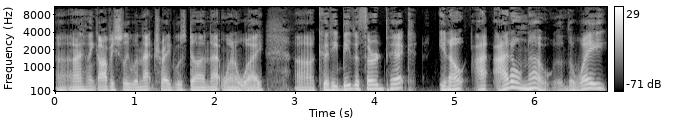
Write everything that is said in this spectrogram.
uh, and I think obviously when that trade was done, that went away. Uh, could he be the third pick? You know, I, I don't know the way.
